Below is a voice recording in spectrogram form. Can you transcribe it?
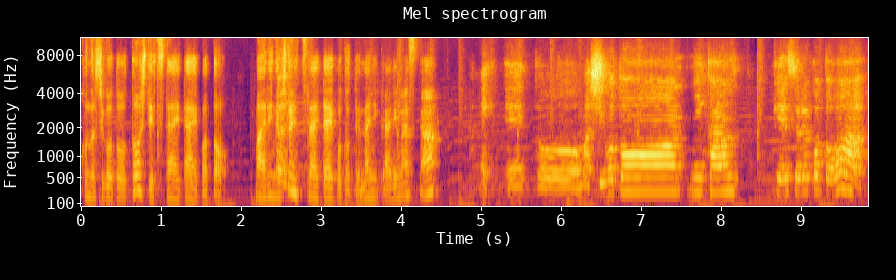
この仕事を通して伝えたいこと周りの人に伝えたいことって何かありますか、はい。えっ、と、まあ、仕事に関係することは、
